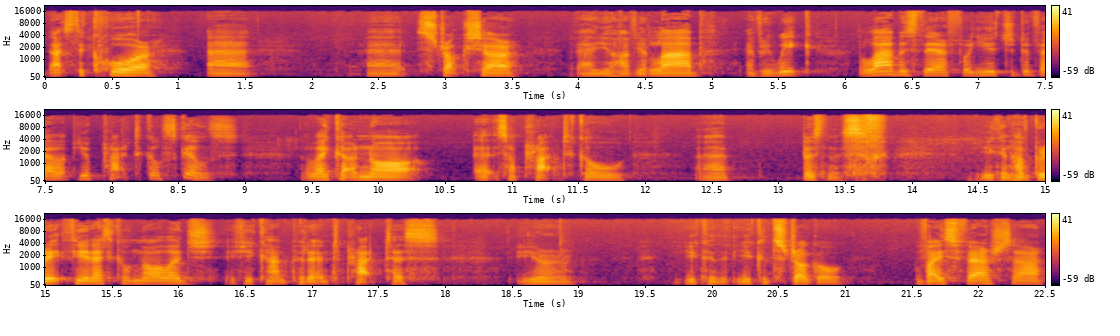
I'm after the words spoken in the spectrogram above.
that's the core uh, uh, structure. you have your lab every week. The lab is there for you to develop your practical skills. Like it or not, it's a practical uh, business. you can have great theoretical knowledge. If you can't put it into practice, you're, you, could, you could struggle. Vice versa,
